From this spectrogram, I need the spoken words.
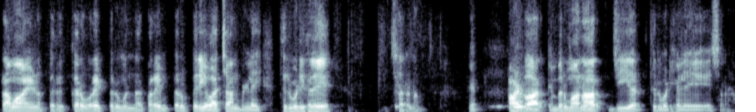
ராமாயண பெருக்கர் உரை பெருமன்னர் பரை பெரும் பெரியவாச்சான் பிள்ளை திருவடிகளே சரணம். ஆழ்வார் எம்பெருமானார் ஜீயர் திருவடிகளே சரணம்.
